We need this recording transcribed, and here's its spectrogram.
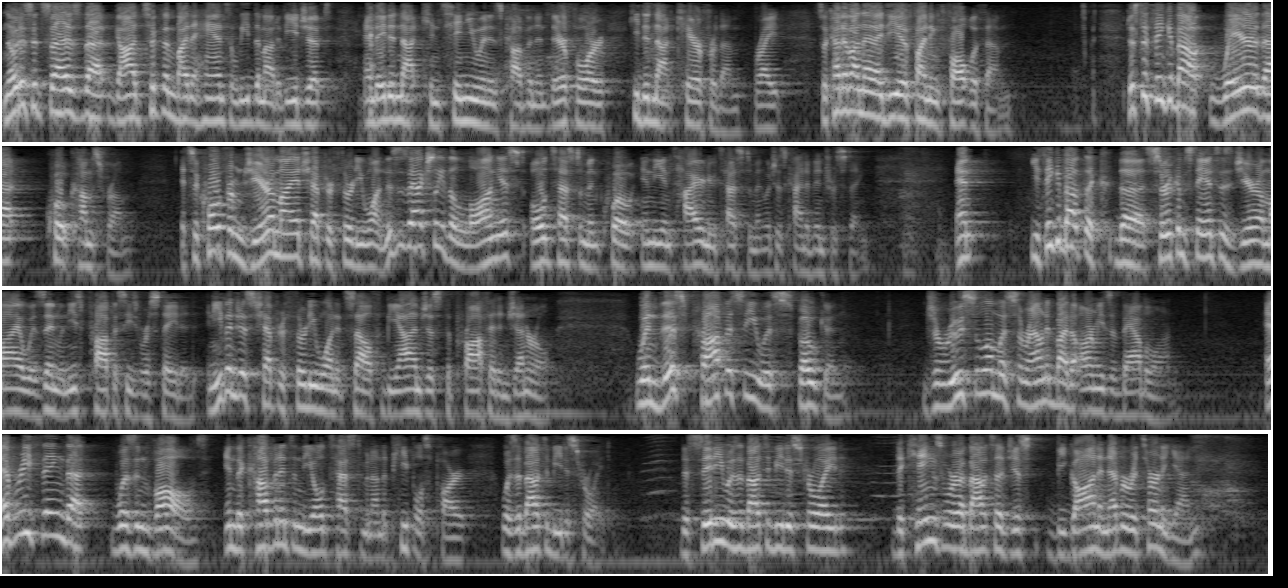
notice it says that God took them by the hand to lead them out of Egypt, and they did not continue in his covenant. Therefore, he did not care for them, right? So, kind of on that idea of finding fault with them. Just to think about where that quote comes from. It's a quote from Jeremiah chapter 31. This is actually the longest Old Testament quote in the entire New Testament, which is kind of interesting. And you think about the, the circumstances Jeremiah was in when these prophecies were stated, and even just chapter 31 itself, beyond just the prophet in general. When this prophecy was spoken, Jerusalem was surrounded by the armies of Babylon. Everything that was involved in the covenant in the Old Testament on the people's part was about to be destroyed. The city was about to be destroyed. The kings were about to just be gone and never return again.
